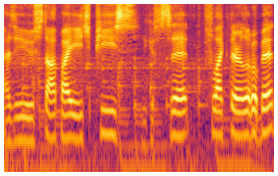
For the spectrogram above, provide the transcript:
As you stop by each piece, you can sit, reflect there a little bit,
